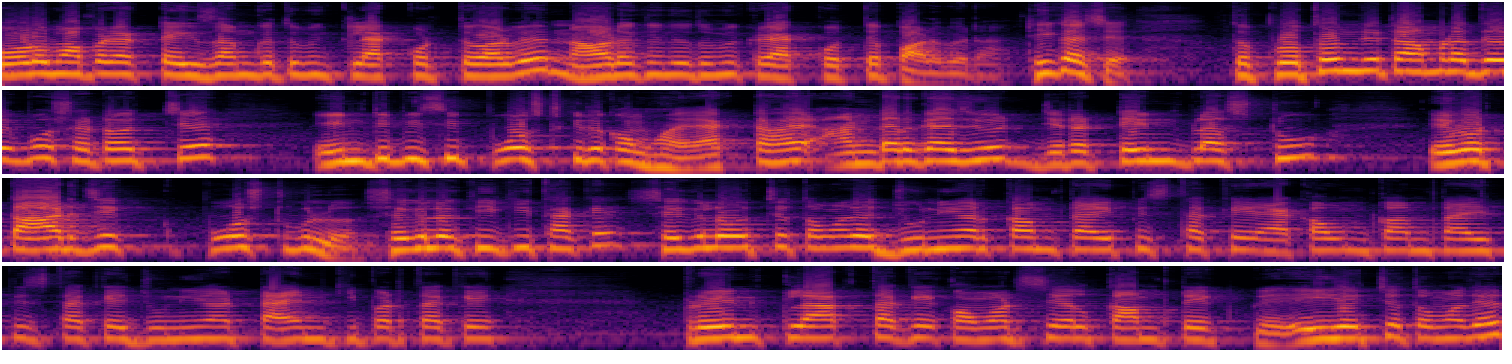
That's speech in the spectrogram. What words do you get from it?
বড় মাপের একটা এক্সামকে তুমি ক্র্যাক করতে পারবে না হলে কিন্তু তুমি ক্র্যাক করতে পারবে না, ঠিক আছে? তো প্রথম যেটা আমরা দেখব সেটা হচ্ছে এনটিপিসি পোস্ট কীরকম হয়? একটা হয় আন্ডার গ্র্যাজুয়েট যেটা টেন প্লাস টু এবার তার যে পোস্টগুলো সেগুলো কি কি থাকে? সেগুলো হচ্ছে তোমাদের জুনিয়র কাম টাইপিস থাকে অ্যাকাউন্ট কাম টাইপিস থাকে জুনিয়র টাইম কিপার থাকে ট্রেন ক্লার্ক থাকে কমার্শিয়াল কাম টেক এই হচ্ছে তোমাদের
